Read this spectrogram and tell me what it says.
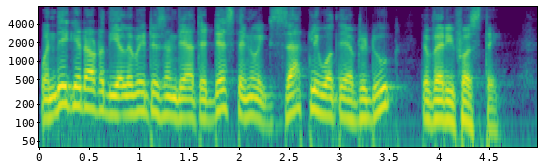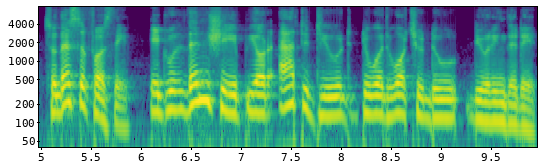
When they get out of the elevators and they're at their desk, they know exactly what they have to do the very first thing. So that's the first thing. It will then shape your attitude towards what you do during the day.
